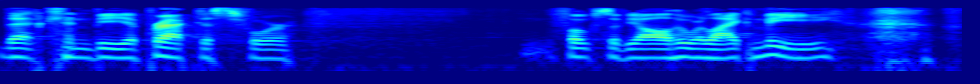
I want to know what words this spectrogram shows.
that can be a practice for folks of y'all who are like me.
